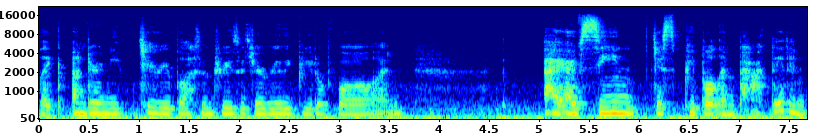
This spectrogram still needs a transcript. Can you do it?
like underneath cherry blossom trees, which are really beautiful. And I, I've seen just people impacted and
